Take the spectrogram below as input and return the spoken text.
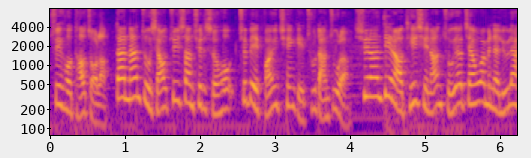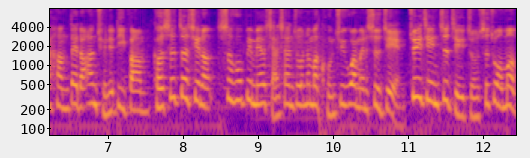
最后逃走了。当男主想要追上去的时候，却被防御圈给阻挡住了。虽然电脑提醒男主要将外面的流浪汉带到安全的地方，可是这些人似乎并没有想象中那么恐惧外面的世界。最近自己总是做梦，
